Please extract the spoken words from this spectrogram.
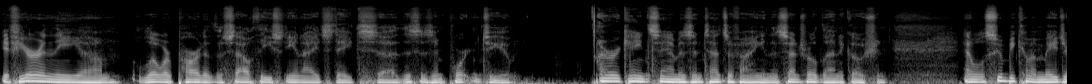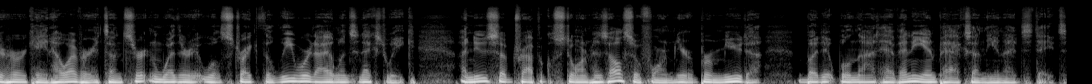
if you're in the um, lower part of the southeast of the United States, uh, this is important to you. Hurricane Sam is intensifying in the central Atlantic Ocean and will soon become a major hurricane. However, it's uncertain whether it will strike the Leeward Islands next week. A new subtropical storm has also formed near Bermuda, but it will not have any impacts on the United States.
